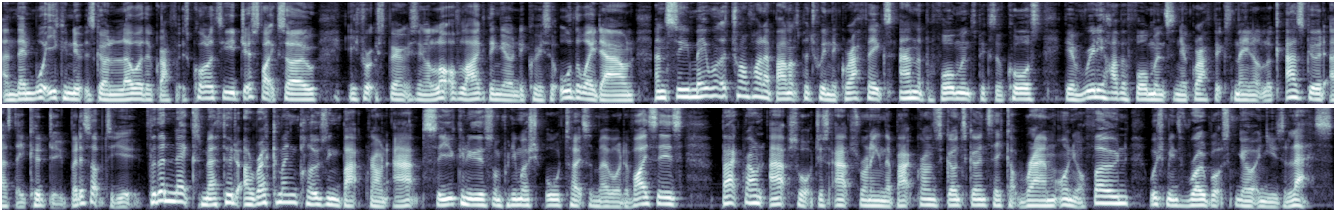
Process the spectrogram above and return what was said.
And then what you can do is go and lower the graphics quality just like so. If you're experiencing a lot of lag, then go and decrease it all the way down. And so you may want to try and find a balance between the graphics and the performance because of course, if you have really high performance and your graphics may not look as good as they could do, but it's up to you. For the next method, I recommend closing background apps. So you can do this on pretty much all types of mobile devices. Background apps or just apps running in the background is going to go and take up RAM on your phone, which means Roblox can go and use less.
